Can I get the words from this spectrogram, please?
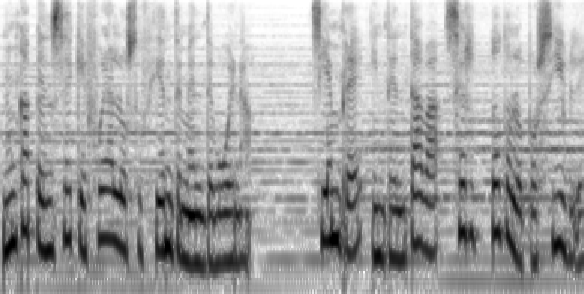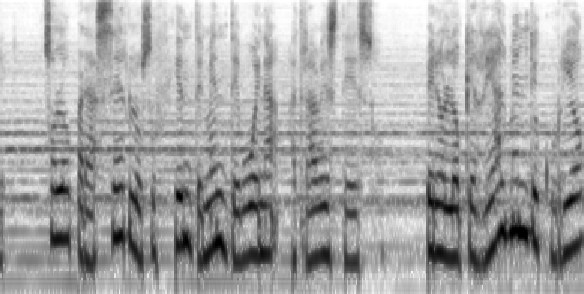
Nunca pensé que fuera lo suficientemente buena. Siempre intentaba ser todo lo posible solo para ser lo suficientemente buena a través de eso. Pero lo que realmente ocurrió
